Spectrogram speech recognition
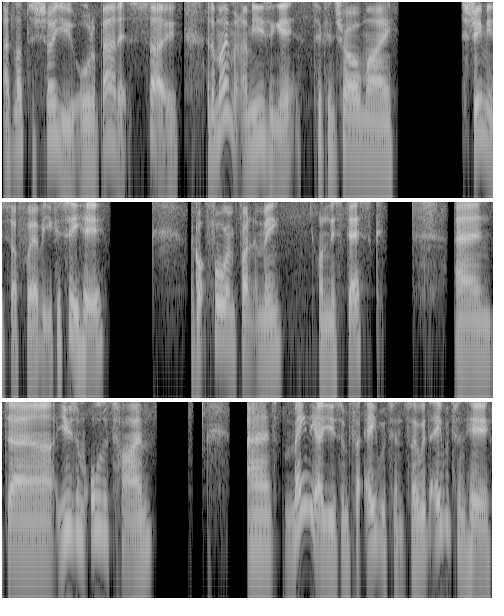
I'd love to show you all about it. So at the moment, I'm using it to control my streaming software, but you can see here, I've got four in front of me on this desk and uh, use them all the time. And mainly I use them for Ableton. So with Ableton here,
